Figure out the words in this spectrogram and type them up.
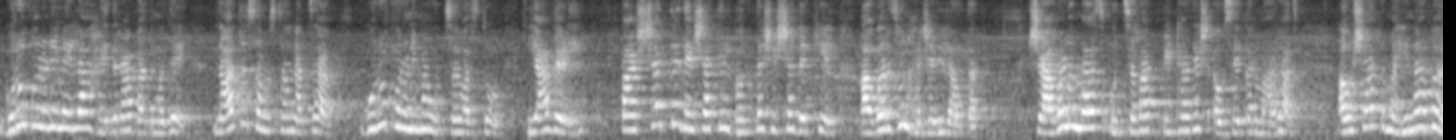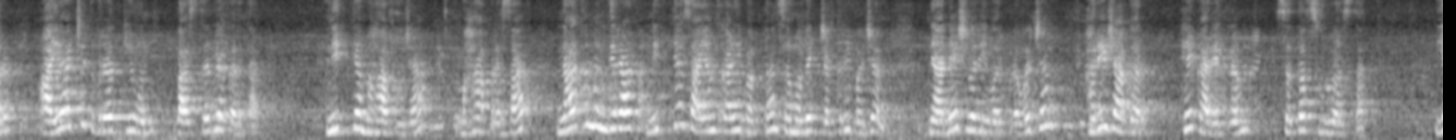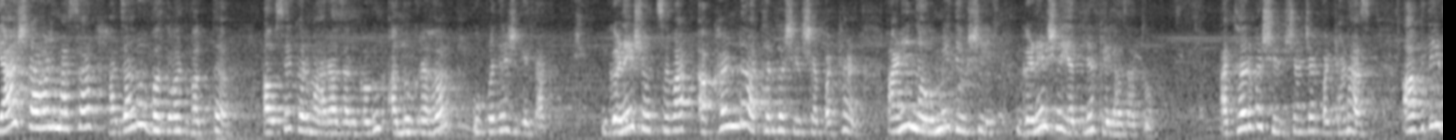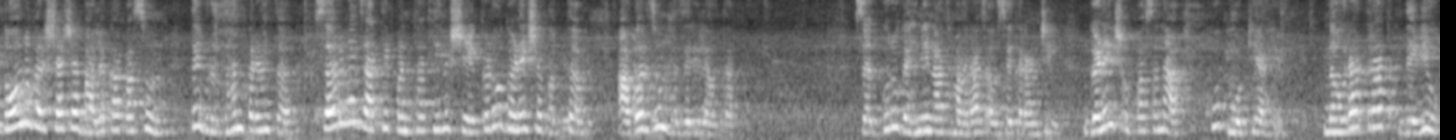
गुरुपौर्णिमेला हैदराबादमध्ये नाथ संस्थानाचा गुरुपौर्णिमा उत्सव असतो. यावेळी पाश्चात्य देशातील भक्त शिष्य देखील आवर्जून हजेरी लावतात. श्रावण मास उत्सवात पीठाधीश औसेकर महाराज औषात महिनाभर आयाचित व्रत घेऊन वास्तव्य करतात. नित्य महापूजा महाप्रसाद नाथ मंदिरात नित्य सायंकाळी भक्तांसमवेत चक्री भजन ज्ञानेश्वरीवर प्रवचन हरिजागर हे कार्यक्रम सतत सुरू असतात. या श्रावण मासात हजारो भगवत भक्त औसेकर महाराजांकडून अनुग्रह उपदेश घेतात. गणेशोत्सवात अखंड अथर्व शीर्ष पठण आणि नवमी दिवशी गणेश यज्ञ केला जातो. अथर्व शीर्षाच्या पठणास अगदी दोन वर्षाच्या बालकापासून ते वृद्धांपर्यंत सर्व जाती पंथातील शेकडो गणेश भक्त आवर्जून हजेरी लावतात. सद्गुरू गहिनीनाथ महाराज औसेकरांची गणेश उपासना खूप मोठी आहे. नवरात्रात देवी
